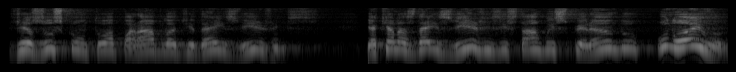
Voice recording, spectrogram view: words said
Jesus contou a parábola de dez virgens, e aquelas dez virgens estavam esperando o noivo.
